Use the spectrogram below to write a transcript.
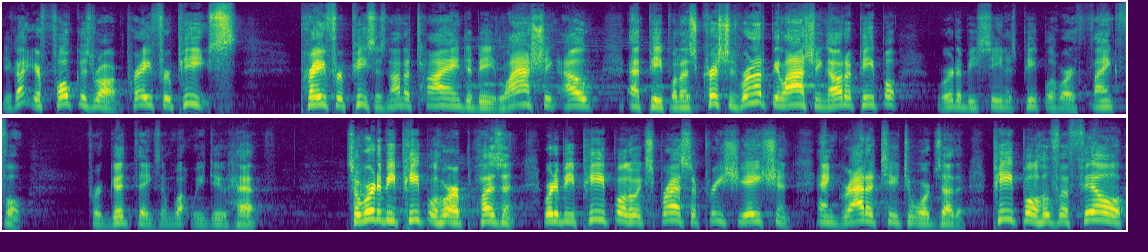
You got your focus wrong. Pray for peace. Pray for peace. It's not a time to be lashing out at people. And as Christians, we're not to be lashing out at people. We're to be seen as people who are thankful for good things and what we do have. So we're to be people who are pleasant. We're to be people who express appreciation and gratitude towards others. People who fulfill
